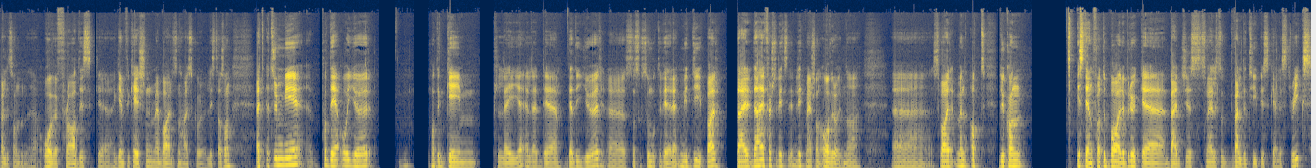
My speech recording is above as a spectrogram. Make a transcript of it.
veldig sånn eh, overfladisk eh, gamification med bare sånn high score-lister og sånn. Jeg, jeg, tror mye på det å gjøre på en måte gameplayet, eller det, det du gjør, uh, som, som, motiverer, mye dypere. Det er, det er først litt, litt mer sånn overordna uh, svar, men at du kan Istedenfor at du bare bruker badges, som er liksom veldig typiske, eller streaks,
